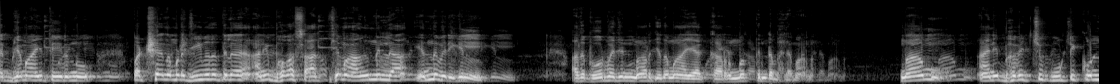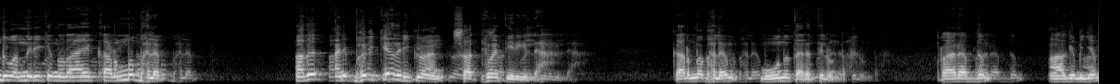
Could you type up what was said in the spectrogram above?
ലഭ്യമായി തീരുന്നു പക്ഷേ നമ്മുടെ ജീവിതത്തിൽ അനുഭവ സാധ്യമാകുന്നില്ല എന്ന് വരികിൽ അത് പൂർവജന്മാർജിതമായ കർമ്മത്തിന്റെ ഫലമാണ്. നാം അനുഭവിച്ചു കൂട്ടിക്കൊണ്ടു വന്നിരിക്കുന്നതായ കർമ്മഫലം അത് അനുഭവിക്കാതിരിക്കുവാൻ സാധ്യമായി തീരില്ല കർമ്മഫലം മൂന്ന് തരത്തിലുണ്ട്. പ്രാരബ്ധം ആഗമികം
